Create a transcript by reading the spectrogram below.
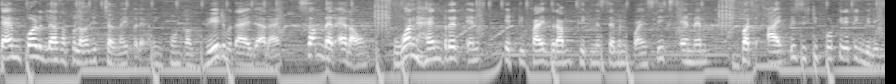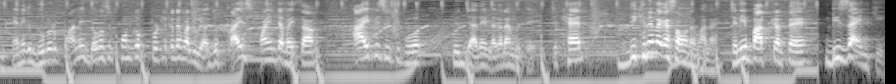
टेम्पर्ड ग्लास आपको लगा कि चलना ही पड़ेगा। फ़ोन का वेट बताया जा रहा है somewhere around 185 gram thickness 7.6 mm but IP64 की रेटिंग मिलेगी। यानी कि दूर और पानी दोनों से फ़ोन को प्रोटेक्ट करने वाली है। जो प्राइस पॉइंट है भाई साहब IP64 कुछ ज़्यादा लग रहा है मुझे। तो खैर, दिखने में कैसा होने वाला है? चलिए बात करते हैं डिज़ाइन की।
